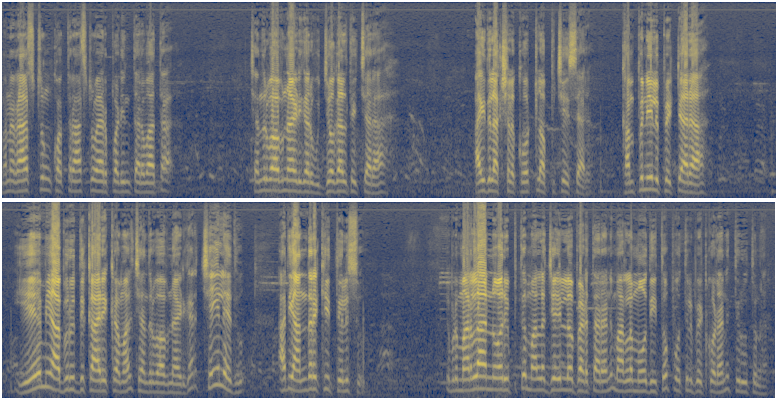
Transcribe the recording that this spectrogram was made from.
మన రాష్ట్రం కొత్త రాష్ట్రం ఏర్పడిన తర్వాత చంద్రబాబు నాయుడు గారు ఉద్యోగాలు తెచ్చారా? ఐదు లక్షల కోట్లు అప్పు చేశారు. కంపెనీలు పెట్టారా? ఏమి అభివృద్ధి కార్యక్రమాలు చంద్రబాబు నాయుడు గారు చేయలేదు. అది అందరికీ తెలుసు. ఇప్పుడు మరలా నోరిప్పితే మళ్ళీ జైల్లో పెడతారని మరలా మోదీతో పొత్తులు పెట్టుకోవడానికి తిరుగుతున్నారు.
